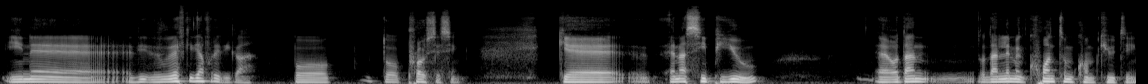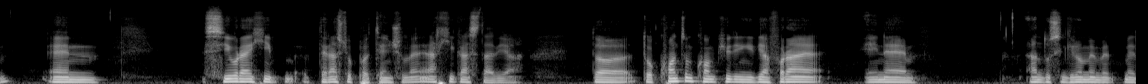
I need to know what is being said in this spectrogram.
είναι, δι- δουλεύει διαφορετικά από το processing. Και ένα CPU, ε, όταν, όταν λέμε quantum computing, εν, σίγουρα έχει τεράστιο potential, είναι αρχικά στάδια. Το, το quantum computing η διαφορά είναι, αν το συγκρίνουμε με, με,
